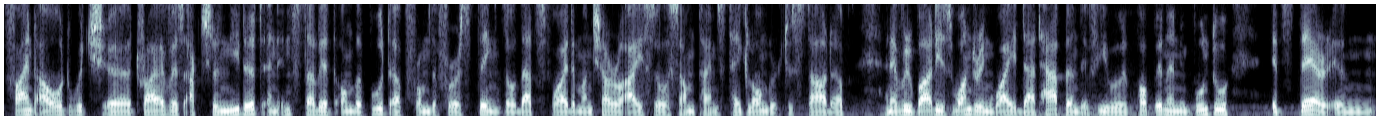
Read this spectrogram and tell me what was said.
find out which uh, driver is actually needed and install it on the boot up from the first thing. So that's why the Manjaro ISO sometimes take longer to start up. And everybody's wondering why that happened. If you will pop in an Ubuntu, it's there in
